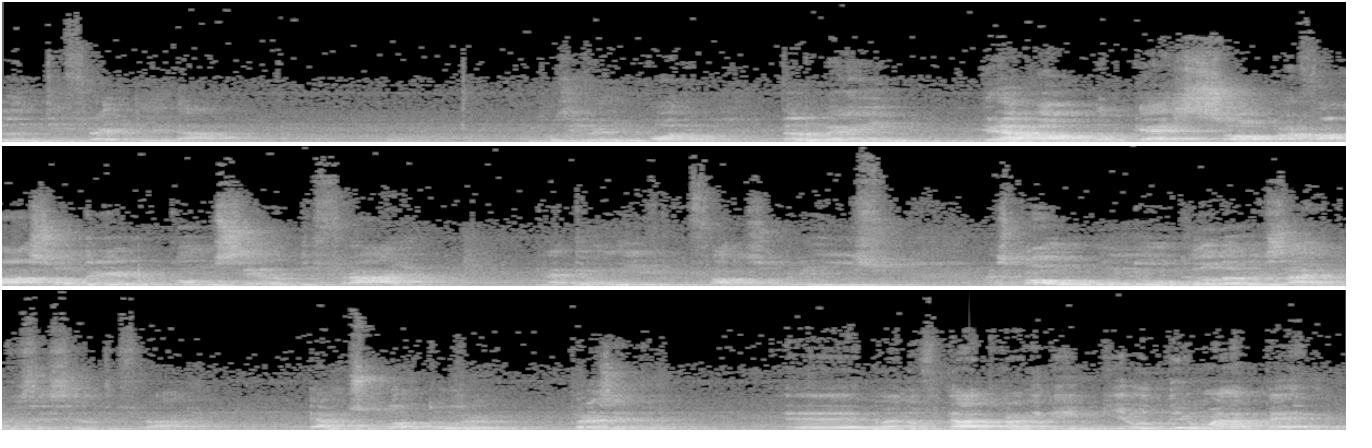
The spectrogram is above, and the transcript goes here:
antifragilidade. Inclusive a gente pode também gravar um podcast só para falar sobre como ser antifrágil. Né? Tem um livro que fala sobre isso. Mas qual o núcleo da mensagem de você ser antifrágil? É a musculatura. Por exemplo, é, não é novidade para ninguém que eu odeio malhar perna.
